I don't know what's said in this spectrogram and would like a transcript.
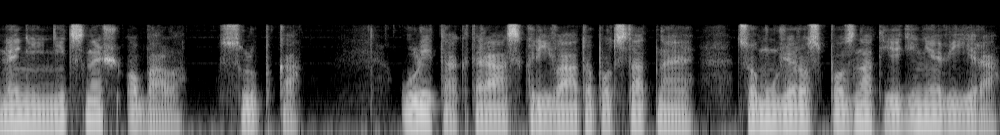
není nic než obal, slupka. Ulita, která skrývá to podstatné, co může rozpoznat jedině víra,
